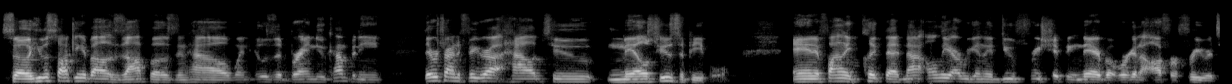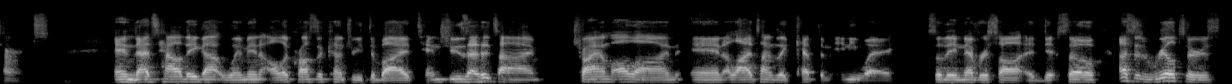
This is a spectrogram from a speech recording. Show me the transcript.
So he was talking about Zappos and how when it was a brand new company, they were trying to figure out how to mail shoes to people. And it finally clicked that not only are we going to do free shipping there, but we're going to offer free returns. And that's how they got women all across the country to buy 10 shoes at a time, try them all on. And a lot of times they kept them anyway. So they never saw a dip. So, us as realtors,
